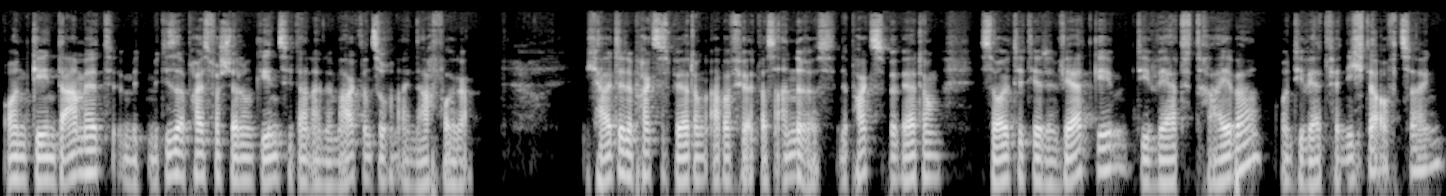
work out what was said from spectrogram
Und gehen damit, mit, mit dieser Preisvorstellung, gehen sie dann an den Markt und suchen einen Nachfolger. Ich halte eine Praxisbewertung aber für etwas anderes. Eine Praxisbewertung sollte dir den Wert geben, die Werttreiber und die Wertvernichter aufzeigen.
